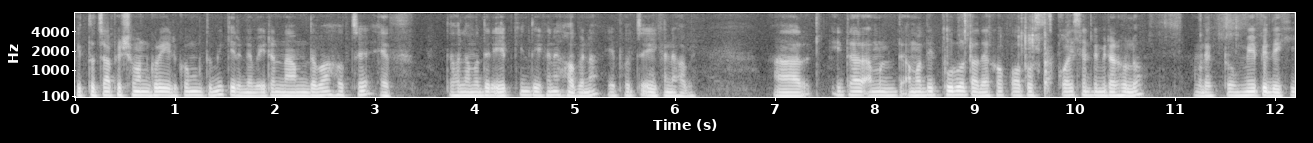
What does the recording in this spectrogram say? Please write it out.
বৃত্তচাপের সমান করে এরকম তুমি কেটে নেবে। এটার নাম দেওয়া হচ্ছে এফ তাহলে আমাদের এফ কিন্তু এখানে হবে না এফ হচ্ছে এইখানে হবে। আর এটা আমাদের পুরোটা দেখো কত কয় সেন্টিমিটার হলো? আমরা একটু মেপে দেখি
